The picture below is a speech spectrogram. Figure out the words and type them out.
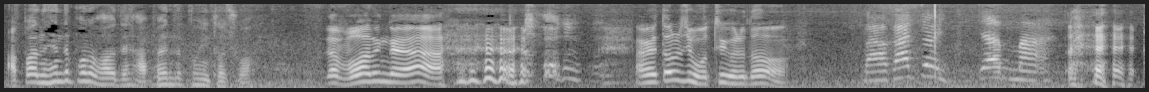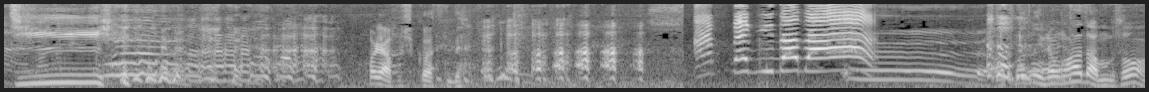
아빠는 핸드폰으로 봐도 돼 아빠 핸드폰이 더 좋아 나 뭐 하는 거야? 아왜 떨어지면 어떻게 그러다 막아져 있잖아. 지 허리 아프실 것 같은데 믿어라! 아빠는 이런 거 하나도 안 무서워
